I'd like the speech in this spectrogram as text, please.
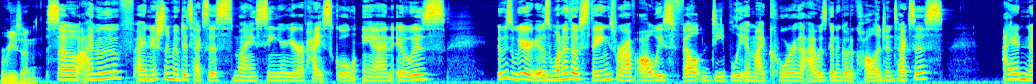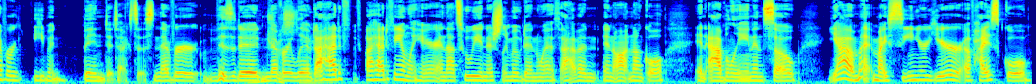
reason? So I moved. I initially moved to Texas my senior year of high school, and it was it was weird. It was one of those things where I've always felt deeply in my core that I was going to go to college in Texas. I had never even been to Texas, never visited, never lived. I had I had family here, and that's who we initially moved in with. I have an, an aunt and uncle in Abilene, and so yeah, my my senior year of high school,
